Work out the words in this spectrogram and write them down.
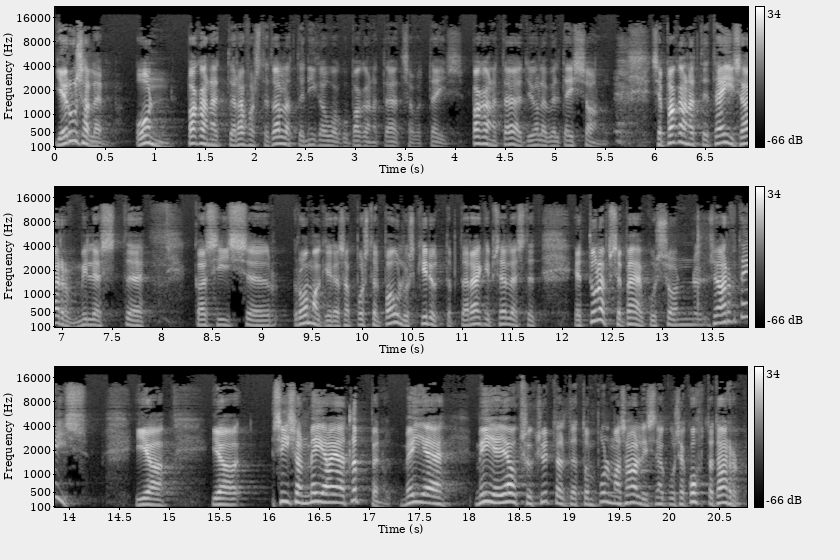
Jeruusalemm on paganate rahvaste tallata nii kaua, kui paganate ajad saavad täis. paganate ajad ei ole veel täis saanud. see paganate täisarv, millest eh, ka siis eh, Rooma kirjas Apostel Paulus kirjutab, ta räägib sellest, et, et tuleb see päev, kus on see arv täis ja, ja siis on meie ajad lõppenud. meie, meie jaoks võiks ütelda, et on pulmasaalis nagu see kohtade arv,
